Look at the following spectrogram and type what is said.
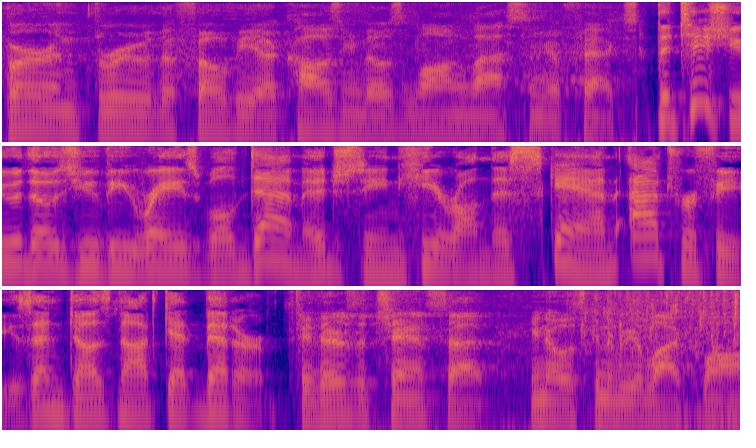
burn through the fovea, causing those long-lasting effects. The tissue those UV rays will damage, seen here on this scan, atrophies and does not get better. There's a chance that, you know, it's going to be lifelong.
